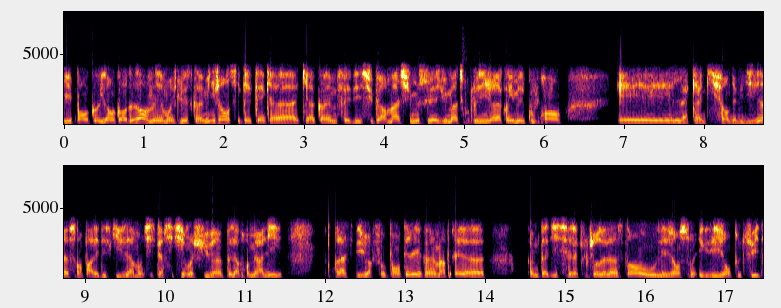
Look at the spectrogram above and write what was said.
il est pas encore, il est encore dedans, mais moi je lui laisse quand même une chance. C'est quelqu'un qui a, qui a quand même fait des super matchs. Je me souviens du match contre le Nigeria quand il met le coup franc. Et la canne qu'il fait en 2019, sans parler de ce qu'il faisait à Manchester City. Moi, je suivais un peu la première ligue. Voilà, c'est des joueurs qu'il faut pas enterrer quand même. Après, euh, comme tu as dit, c'est la culture de l'instant où les gens sont exigeants tout de suite.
